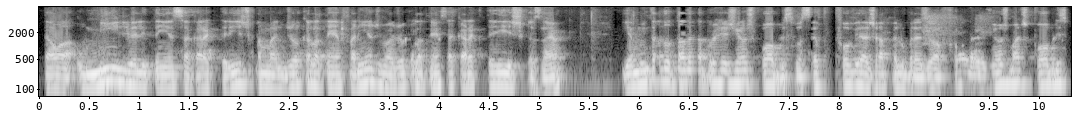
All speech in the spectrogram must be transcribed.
Então, o milho ele tem essa característica, a mandioca ela tem a farinha de mandioca ela tem essas características, né? E é muito adotada por regiões pobres. Se você for viajar pelo Brasil afora, regiões mais pobres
